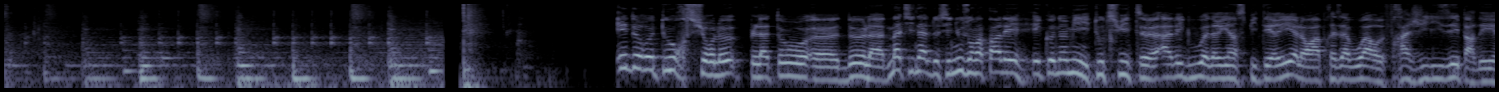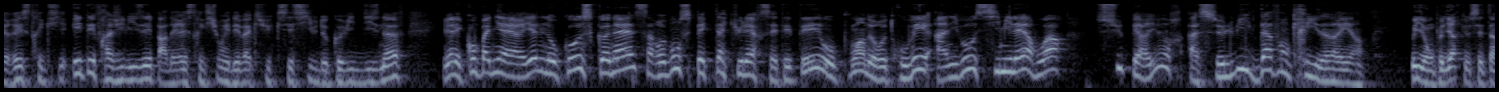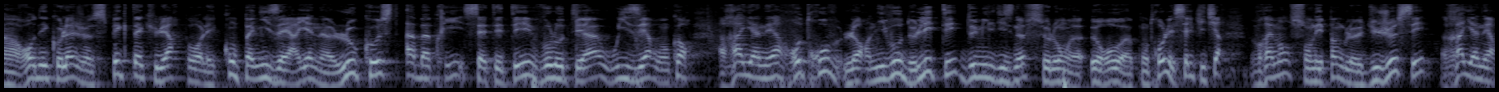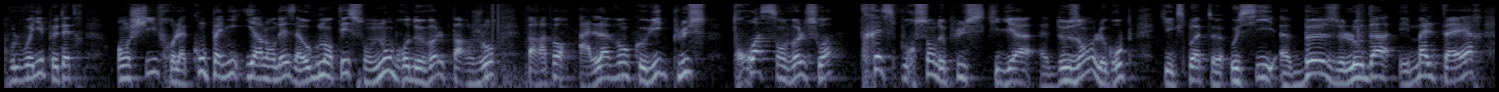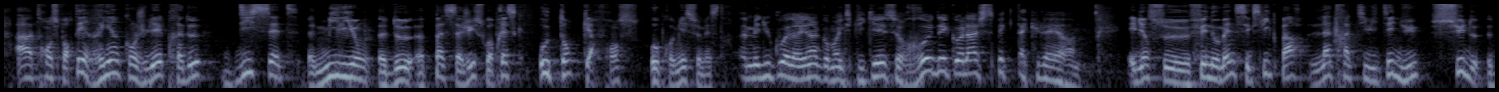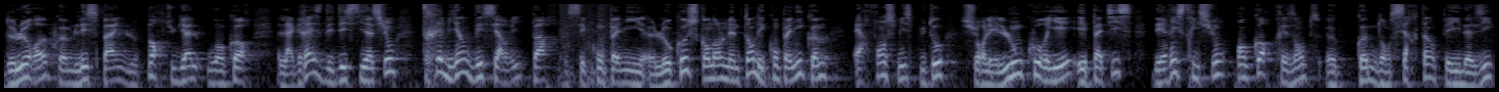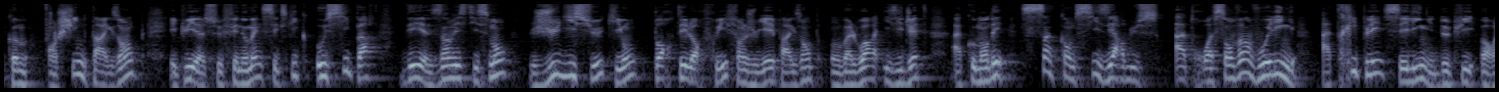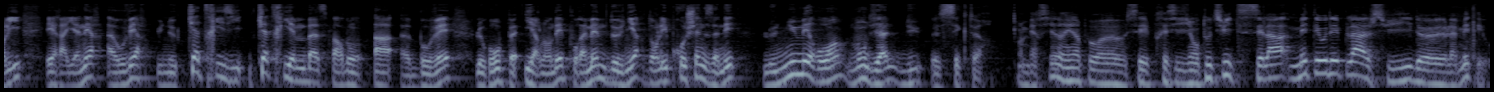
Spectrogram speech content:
Et de retour sur le plateau euh, de la matinale de CNews, on va parler économie tout de suite euh, avec vous, Adrien Spiteri. Alors après avoir fragilisé par des restrictions, été fragilisé par des restrictions et des vagues successives de Covid-19, eh les compagnies aériennes low connaissent un rebond spectaculaire cet été au point de retrouver un niveau similaire, voire supérieur à celui d'avant-crise, Adrien. Oui, on peut dire que c'est un redécollage spectaculaire pour les compagnies aériennes low cost à bas prix cet été. Volotea, Wizz ou encore Ryanair retrouvent leur niveau de l'été 2019 selon euh, Eurocontrol. Et celle qui tire vraiment son épingle du jeu, c'est Ryanair. Vous le voyez peut-être en chiffres, la compagnie irlandaise a augmenté son nombre de vols par jour par rapport à l'avant-Covid, plus 300 vols, soit 13% de plus qu'il y a deux ans. Le groupe qui exploite aussi Buzz, Loda et Malta Air a transporté rien qu'en juillet près de 17 millions de passagers, soit presque autant qu'Air France au premier semestre. Mais du coup, Adrien, comment expliquer ce redécollage spectaculaire? Eh bien, ce phénomène s'explique par l'attractivité du sud de l'Europe, comme l'Espagne, le Portugal ou encore la Grèce, des destinations très bien desservies par ces compagnies low cost, quand dans le même temps, des compagnies comme Air France mise plutôt sur les longs courriers et pâtissent des restrictions encore présentes, euh, comme dans certains pays d'Asie, comme en Chine par exemple. Et puis euh, ce phénomène s'explique aussi par des investissements judicieux qui ont porté leurs fruits. Fin juillet, par exemple, on va le voir, EasyJet a commandé 56 Airbus A320. Vueling a triplé ses lignes depuis Orly et Ryanair a ouvert une quatrième base pardon, à Beauvais. Le groupe irlandais pourrait même devenir dans les prochaines années le numéro un mondial du euh, secteur. Merci Adrien pour euh, ces précisions. Tout de suite, c'est la météo des plages suivie de la météo.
